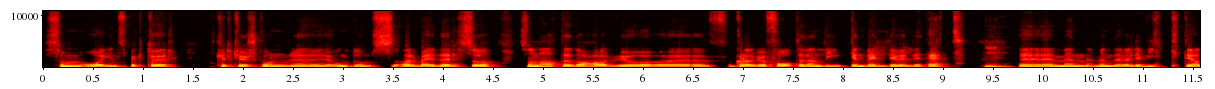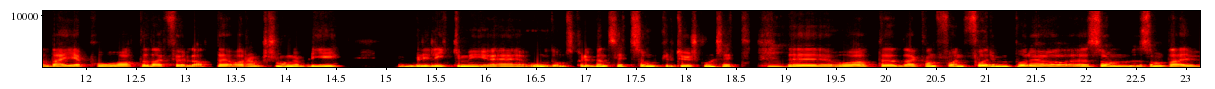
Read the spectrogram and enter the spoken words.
som og inspektør kulturskolen uh, ungdomsarbeider. Så, sånn at da da vi jo, uh, klarer vi å få til den linken veldig veldig tett. Mm. Men, men, det er veldig viktig at de er på, at de føler at arrangementet blir, blir like mye ungdomsklubben sitt som kulturskolen sitt. Mm. og at de kan få en form på det som, som de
